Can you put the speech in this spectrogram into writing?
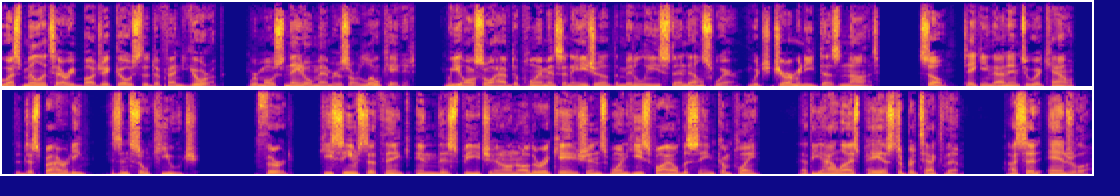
U.S. military budget goes to defend Europe, where most NATO members are located. We also have deployments in Asia, the Middle East, and elsewhere, which Germany does not. So, taking that into account, the disparity isn't so huge. Third, he seems to think in this speech and on other occasions when he's filed the same complaint that the Allies pay us to protect them. I said, Angela,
